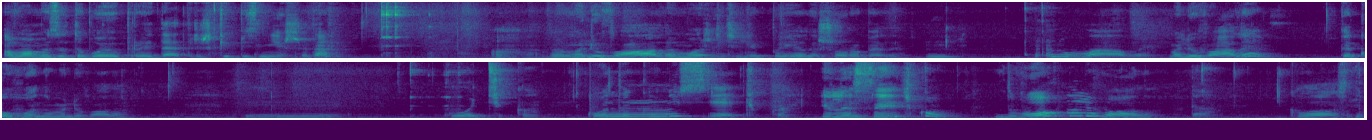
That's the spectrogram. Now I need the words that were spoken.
А мама за тобою прийде трішки пізніше, так? Ага. Ви малювали, може, чи ліпили, що робили? Малювали. Малювали? Ти кого намалювала? Котика. Котика. Місечка. І лисичку? Двох малювала? Так. Класно.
